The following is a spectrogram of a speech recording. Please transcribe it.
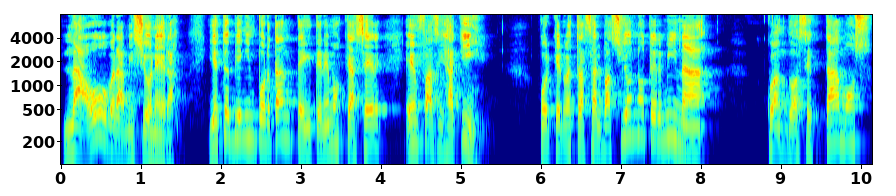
la obra misionera. Y esto es bien importante y tenemos que hacer énfasis aquí, porque nuestra salvación no termina cuando aceptamos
